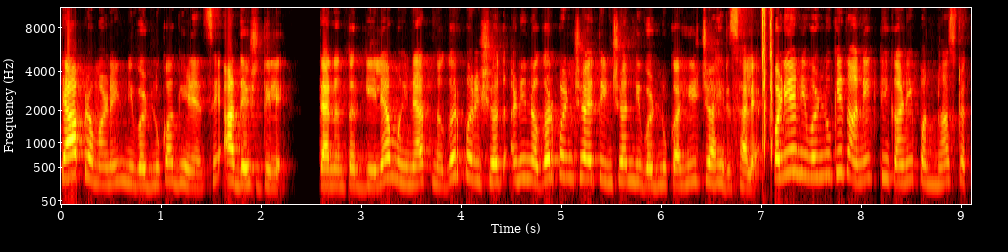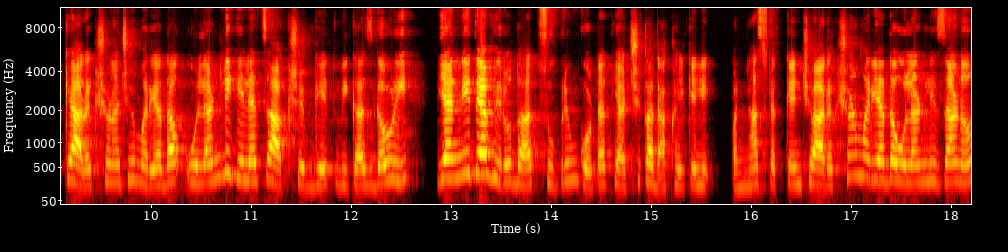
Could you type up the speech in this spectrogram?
त्याप्रमाणे निवडणुका घेण्याचे आदेश दिले. त्यानंतर गेल्या महिन्यात नगर परिषद आणि नगरपंचायतींच्या निवडणुकाही जाहीर झाल्या. पण या निवडणुकीत अनेक ठिकाणी पन्नास टक्के आरक्षणाची मर्यादा ओलांडली गेल्याचा आक्षेप घेत विकास गवळी यांनी त्या विरोधात सुप्रीम कोर्टात याचिका दाखल केली. पन्नास टक्क्यांची आरक्षण मर्यादा ओलांडली जाणं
